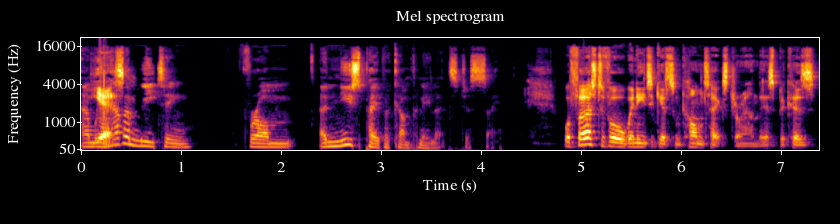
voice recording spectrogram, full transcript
and we Yes. have a meeting from a newspaper company, let's just say. Well, first of all, we need to give some context around this because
